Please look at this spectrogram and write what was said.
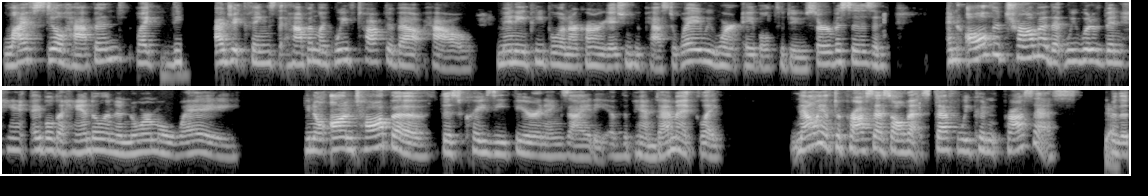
life still happened. Like the tragic things that happened. Like we've talked about how many people in our congregation who passed away, we weren't able to do services and and all the trauma that we would have been ha- able to handle in a normal way, you know, on top of this crazy fear and anxiety of the pandemic, like now we have to process all that stuff we couldn't process Yeah. for the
